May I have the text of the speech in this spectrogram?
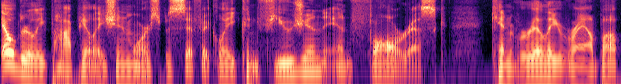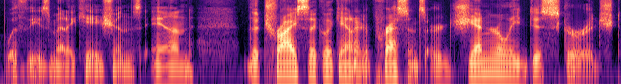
elderly population, more specifically, confusion and fall risk can really ramp up with these medications, and the tricyclic antidepressants are generally discouraged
